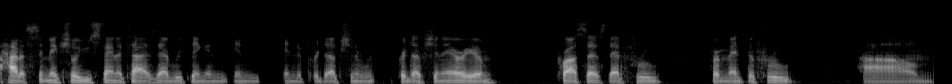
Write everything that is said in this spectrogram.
how to make sure you sanitize everything in, in in the production production area, process that fruit, ferment the fruit, um,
